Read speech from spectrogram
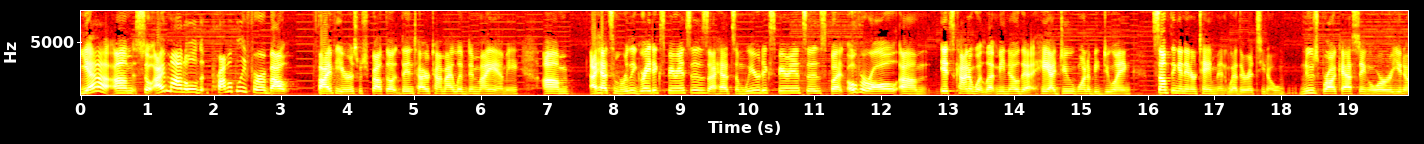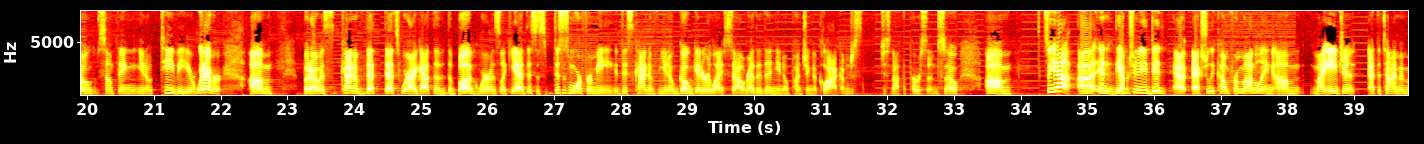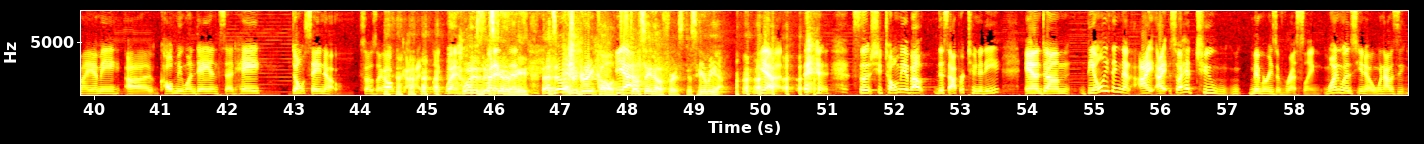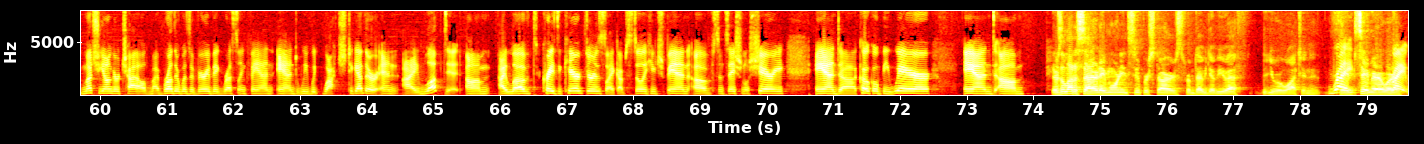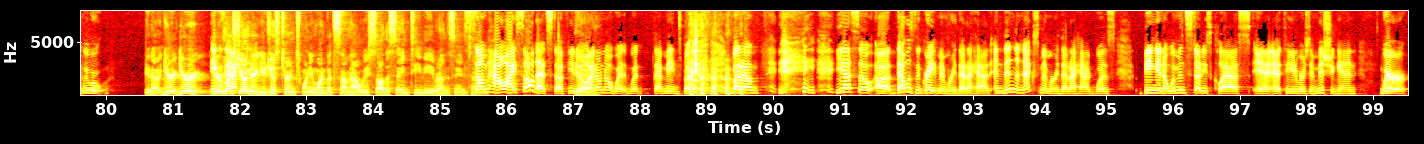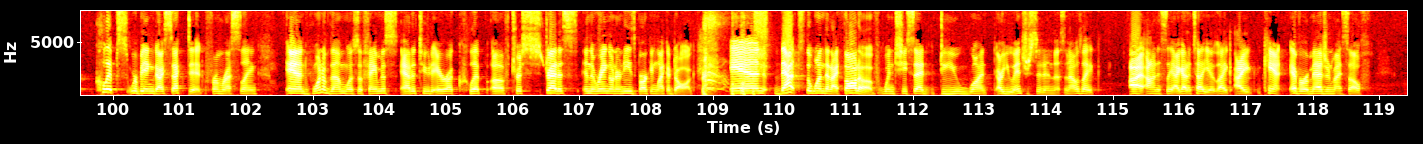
Yeah, um, so I modeled probably for about five years, which is about the, the entire time I lived in Miami. Um, I had some really great experiences. I had some weird experiences, but overall, um, it's kind of what let me know that hey, I do want to be doing something in entertainment, whether it's you know news broadcasting or you know something you know TV or whatever. Um, but I was kind of that that's where I got the the bug where I was like, yeah, this is this is more for me. This kind of you know go getter lifestyle rather than you know punching a clock. I'm just just not the person. So, um, so yeah, uh, and the opportunity did actually come from modeling. Um, my agent at the time in Miami uh, called me one day and said, "Hey, don't say no." So I was like, "Oh God, like what? what is this going to be?" That's always a great call. yeah. Just don't say no first. Just hear me out. yeah. so she told me about this opportunity, and um, the only thing that I, I, so I had two memories of wrestling. One was, you know, when I was a much younger child, my brother was a very big wrestling fan, and we would watch together, and I loved it. Um, I loved crazy characters, like I'm still a huge fan of Sensational Sherri, and uh, Koko B. And um, there's a lot of Saturday morning superstars from WWF that you were watching. Right. Same, same era where. Right. We were. You know, you're you're you're Exactly. much younger. You just turned 21, but somehow we saw the same TV around the same time. Somehow I saw that stuff, you know. Yeah. I don't know what, what that means, but but um, yeah. So uh, that was the great memory that I had, and then the next memory that I had was being in a women's studies class at the University of Michigan, where clips were being dissected from wrestling, and one of them was a famous Attitude Era clip of Trish Stratus in the ring on her knees barking like a dog, oh, and that's the one that I thought of when she said, "Do you want? Are you interested in this?" And I was like. I honestly, I got to tell you, like, I can't ever imagine myself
